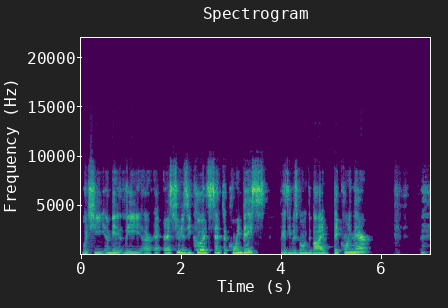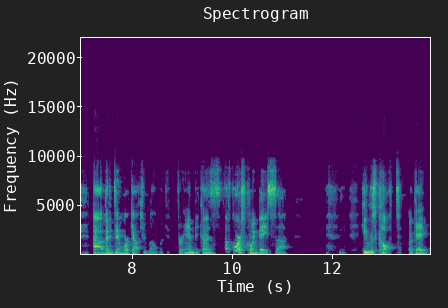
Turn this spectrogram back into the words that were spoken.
which he immediately, uh, as soon as he could, sent to Coinbase because he was going to buy Bitcoin there. Uh, but it didn't work out too well with for him because, of course, Coinbase, uh, he was caught. Okay.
